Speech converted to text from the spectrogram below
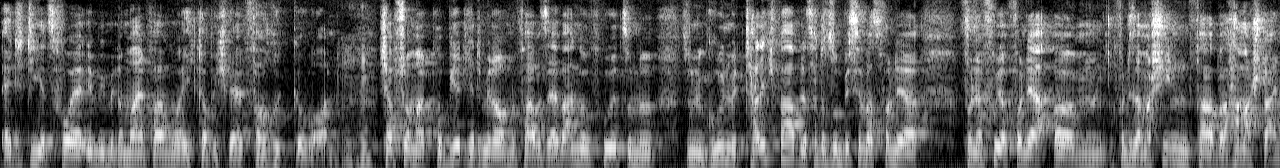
hätte ich die jetzt vorher irgendwie mit normalen Farben gemacht, ich glaube, ich wäre verrückt geworden. Mhm. Ich habe schon mal probiert, ich hatte mir noch eine Farbe selber angerührt, so eine, so eine grün Metallic-Farbe. Das hatte so ein bisschen was von der, von der früher von der, ähm, von dieser Maschinenfarbe Hammerstein.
